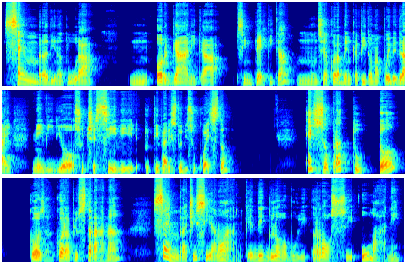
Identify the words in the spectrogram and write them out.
sembra di natura mh, organica sintetica, non si è ancora ben capito, ma poi vedrai nei video successivi tutti i vari studi su questo. E soprattutto, cosa ancora più strana, sembra ci siano anche dei globuli rossi umani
